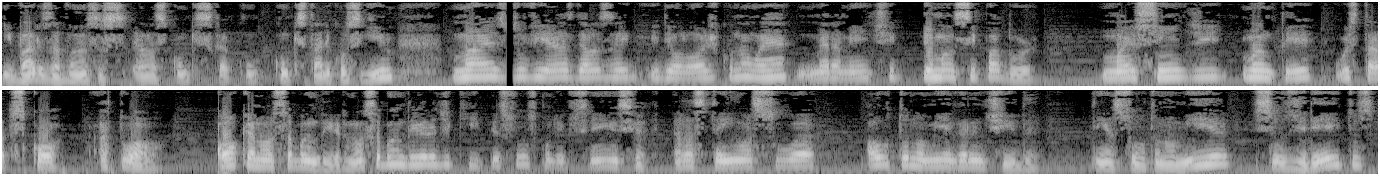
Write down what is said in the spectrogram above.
E vários avanços elas conquistaram e conseguiram, mas o viés delas ideológico não é meramente emancipador mas sim de manter o status quo atual. Qual que é a nossa bandeira? Nossa bandeira é de que pessoas com deficiência elas tenham a sua autonomia garantida, tem a sua autonomia, seus direitos,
